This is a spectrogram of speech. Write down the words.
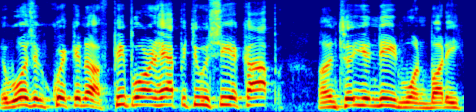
it wasn't quick enough. People aren't happy to see a cop until you need one, buddy.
